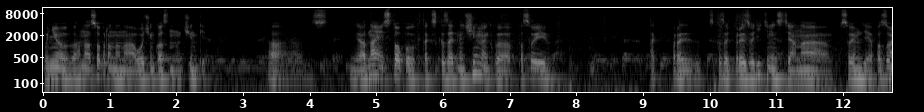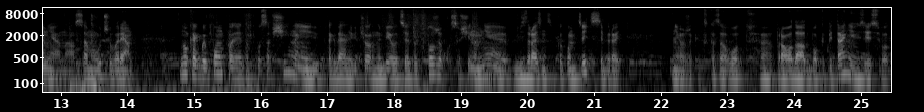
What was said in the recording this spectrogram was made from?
у нее, она собрана на очень классной начинке. А, одна из топовых, так сказать, начинок э, по своей, так сказать, производительности, она в своем диапазоне, она самый лучший вариант. Ну, как бы помпа это вкусовщина и так далее, черный-белый цвет это тоже вкусовщина. Мне без разницы в каком цвете собирать. Я уже, как сказал, вот э, провода от блока питания. Здесь вот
